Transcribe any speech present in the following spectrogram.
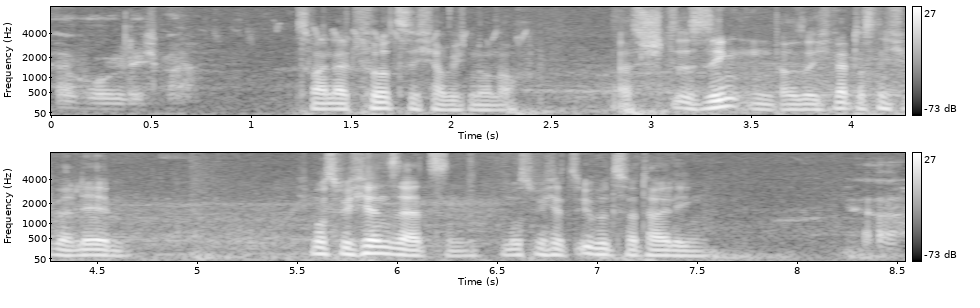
Erhol dich mal. 240 habe ich nur noch. Das ist sinkend, also ich werde das nicht überleben. Ich muss mich hinsetzen. Muss mich jetzt übelst verteidigen. Ja,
